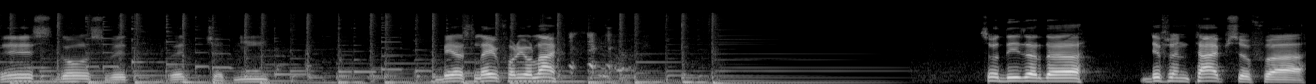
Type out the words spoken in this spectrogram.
This goes with… with chutney. Be a slave for your life. So these are the different types of uh,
